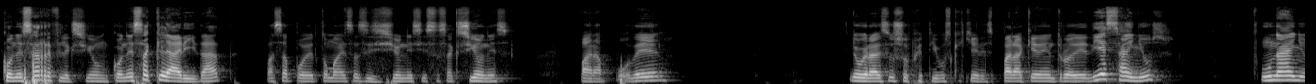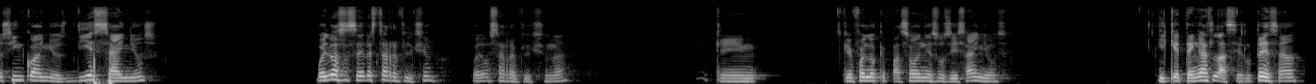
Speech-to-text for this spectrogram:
con esa reflexión, con esa claridad, vas a poder tomar esas decisiones y esas acciones para poder lograr esos objetivos que quieres. Para que dentro de 10 años, un año, 5 años, 10 años, vuelvas a hacer esta reflexión, vuelvas a reflexionar qué fue lo que pasó en esos 10 años y que tengas la certeza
